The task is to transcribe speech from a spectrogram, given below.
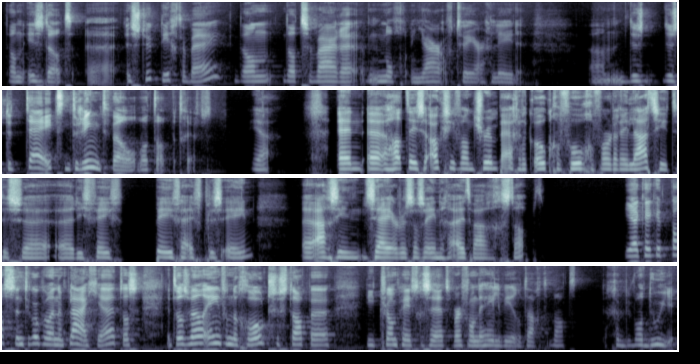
dan is dat uh, een stuk dichterbij dan dat ze waren nog een jaar of twee jaar geleden. Um, dus, dus de tijd dringt wel wat dat betreft. Ja. En uh, had deze actie van Trump eigenlijk ook gevolgen voor de relatie tussen uh, die P5 plus 1, aangezien zij er dus als enige uit waren gestapt? Ja, kijk, het past natuurlijk ook wel in een plaatje. Hè. Het, was, het was wel een van de grootste stappen die Trump heeft gezet, waarvan de hele wereld dacht, wat, wat doe je?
